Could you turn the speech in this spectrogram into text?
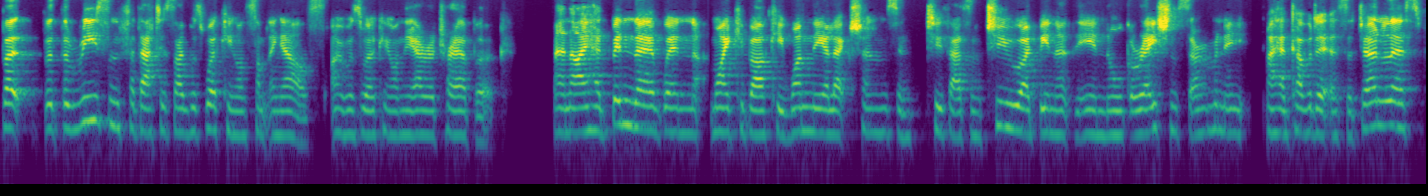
But but the reason for that is I was working on something else. I was working on the Eritrea book. And I had been there when Mwai Kibaki won the elections in 2002. I'd been at the inauguration ceremony. I had covered it as a journalist.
